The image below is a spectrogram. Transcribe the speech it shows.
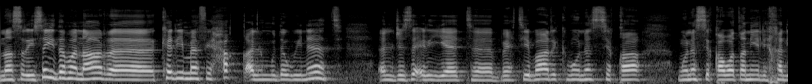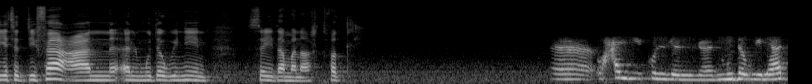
نصري. سيدة منار آه، كلمة في حق المدونات. الجزائريات آه، باعتبارك منسقة منسقة وطنية لخلية الدفاع عن المدونين. سيدة منار تفضلي. آه، أحيي كل المدونات.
